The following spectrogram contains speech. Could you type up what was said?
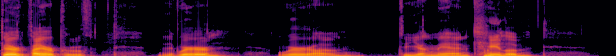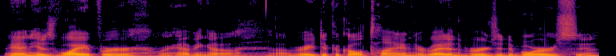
fireproof, where where um, the young man Caleb and his wife were were having a, a very difficult time. They're right on the verge of divorce, and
